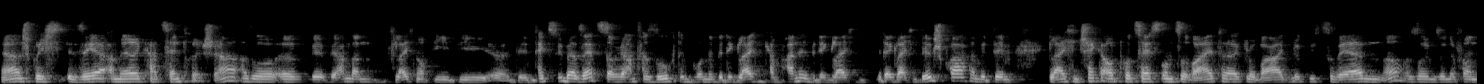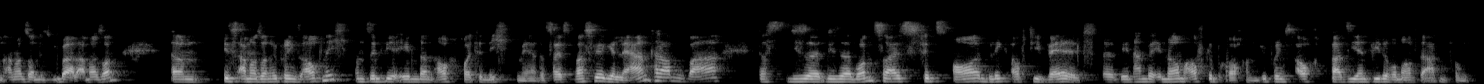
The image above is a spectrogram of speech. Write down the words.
ja, sprich sehr amerikazentrisch. Ja? Also äh, wir, wir haben dann vielleicht noch die, die, äh, den Text übersetzt, aber wir haben versucht, im Grunde mit den gleichen Kampagnen, mit, den gleichen, mit der gleichen Bildsprache, mit dem gleichen Checkout-Prozess und so weiter global glücklich zu werden. Ne? Also im Sinne von Amazon ist überall Amazon. Ähm, ist Amazon übrigens auch nicht und sind wir eben dann auch heute nicht mehr. Das heißt, was wir gelernt haben, war, dass diese, dieser One-Size-Fits-All-Blick auf die Welt, äh, den haben wir enorm aufgebrochen. Übrigens auch basierend wiederum auf Datenpunkten.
